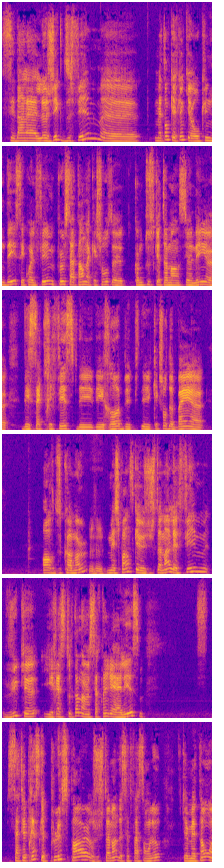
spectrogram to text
c'est dans la logique du film. Euh, mettons quelqu'un qui a aucune idée c'est quoi le film peut s'attendre à quelque chose comme tout ce que tu as mentionné, euh, des sacrifices, des, des robes, et puis des, quelque chose de bien hors du commun. Mm-hmm. Mais je pense que justement le film, vu qu'il reste tout le temps dans un certain réalisme, ça fait presque plus peur justement de cette façon-là que mettons,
